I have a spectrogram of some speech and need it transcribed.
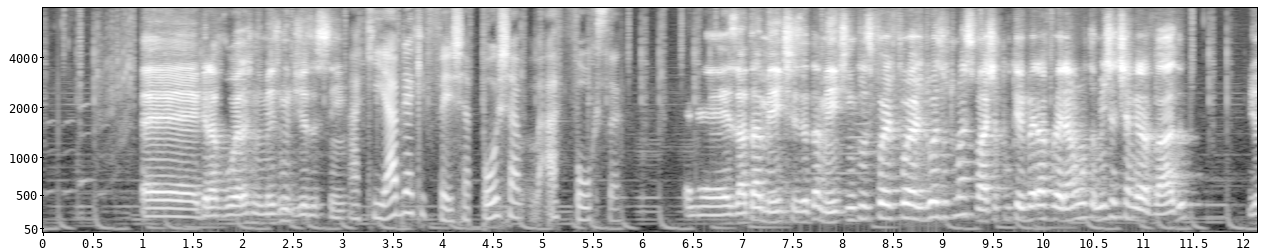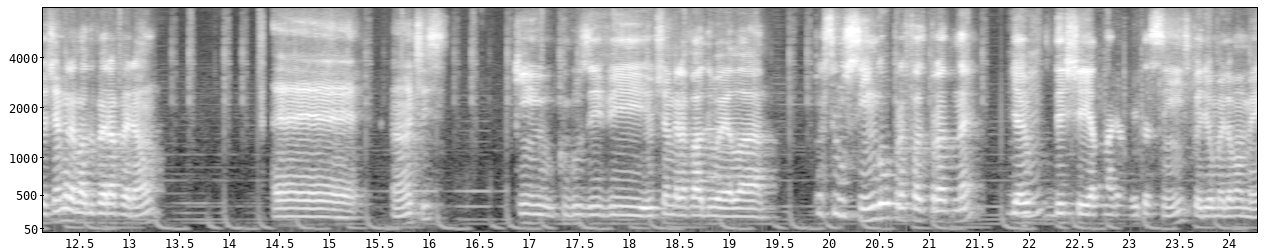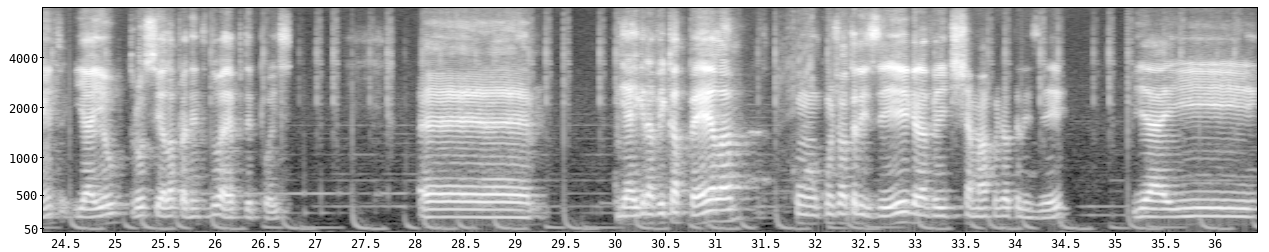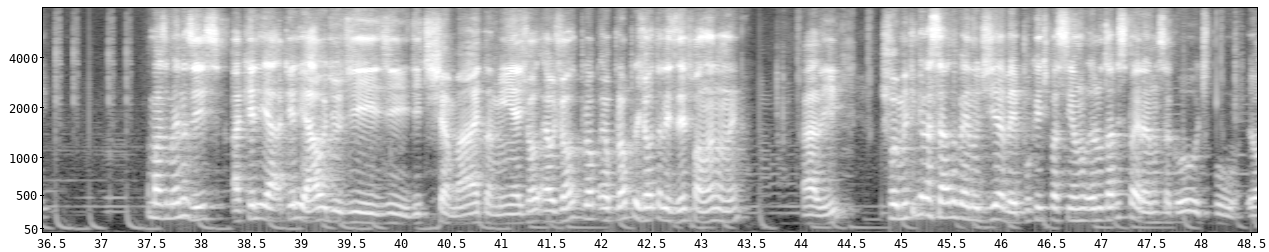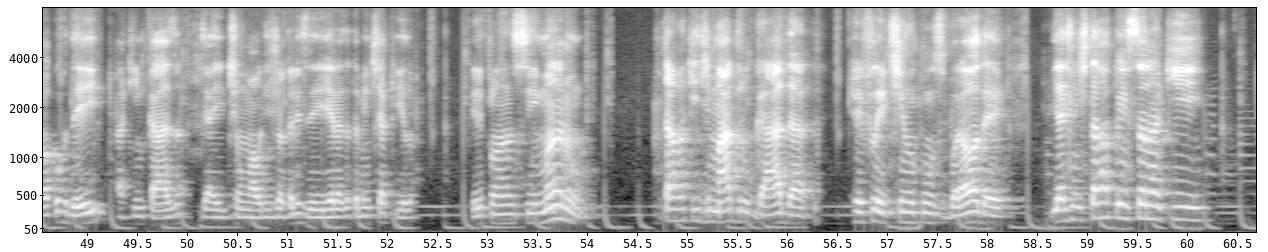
É, gravou elas no mesmo dia, assim. Aqui abre, aqui fecha. Poxa, a força. É, exatamente, exatamente. Inclusive foi, foi as duas últimas faixas, porque Vera Verão eu também já tinha gravado. Já tinha gravado Vera Verão é, antes. Que inclusive eu tinha gravado ela para ser um single, fazer, pra, né? E aí eu uhum. deixei ela na gaveta assim, esperei o melhor momento. E aí eu trouxe ela para dentro do app depois. É, e aí gravei Capela com, com JLZ, gravei Te Chamar com JLZ. E aí. Mais ou menos isso. Aquele, aquele áudio de, de, de te chamar também é, é, o, é o próprio JLZ falando, né? Ali. Foi muito engraçado, velho, no dia, velho, porque, tipo assim, eu não tava esperando, sacou? Tipo, eu acordei aqui em casa, e aí tinha um áudio de JLZ, e era exatamente aquilo. Ele falando assim, mano, tava aqui de madrugada, refletindo com os brother, e a gente tava pensando aqui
